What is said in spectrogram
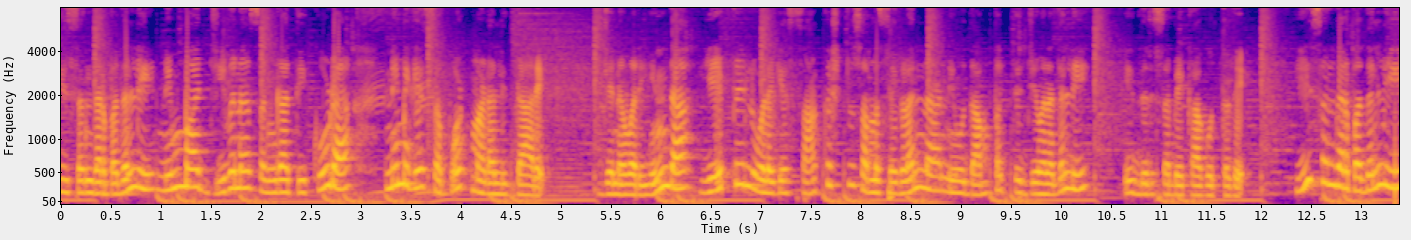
ಈ ಸಂದರ್ಭದಲ್ಲಿ ನಿಮ್ಮ ಜೀವನ ಸಂಗಾತಿ ಕೂಡ ನಿಮಗೆ ಸಪೋರ್ಟ್ ಮಾಡಲಿದ್ದಾರೆ. ಜನವರಿಯಿಂದ ಏಪ್ರಿಲ್ ಒಳಗೆ ಸಾಕಷ್ಟು ಸಮಸ್ಯೆಗಳನ್ನು ನೀವು ದಾಂಪತ್ಯ ಜೀವನದಲ್ಲಿ ಎದುರಿಸಬೇಕಾಗುತ್ತದೆ. ಈ ಸಂದರ್ಭದಲ್ಲಿ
